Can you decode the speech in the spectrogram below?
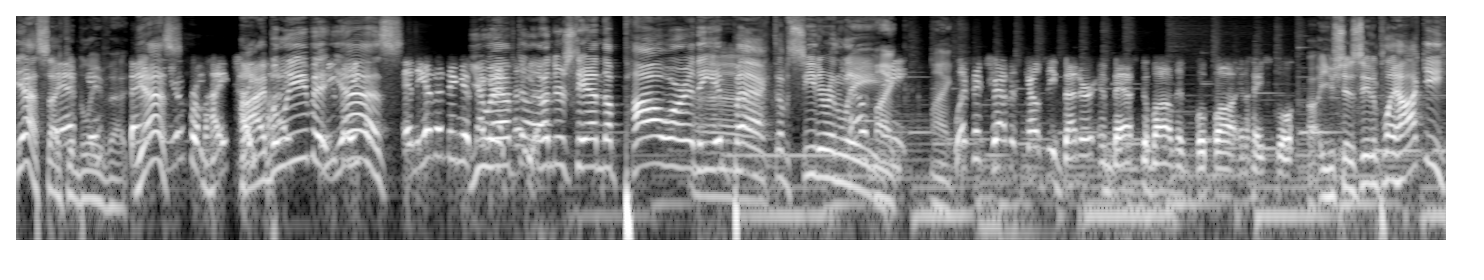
Yes, I can believe that. yes, you're from Heights. I believe it. Yes. Believe it? And the other thing is, you have to you, understand the power and the uh, impact of Cedar and Lee. Mike, Mike, wasn't Travis Kelce better in basketball than football in high school? Uh, you should have seen him play hockey.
